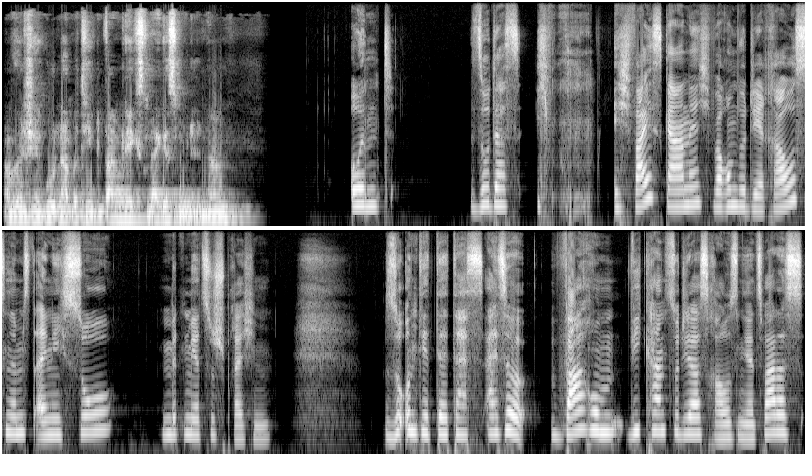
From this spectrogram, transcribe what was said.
und wünsche dir guten Appetit beim nächsten Maggis-Menü. Ne? Und so dass ich, ich weiß gar nicht, warum du dir rausnimmst, eigentlich so mit mir zu sprechen. So und dir das, also warum, wie kannst du dir das rausnehmen? Jetzt war das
